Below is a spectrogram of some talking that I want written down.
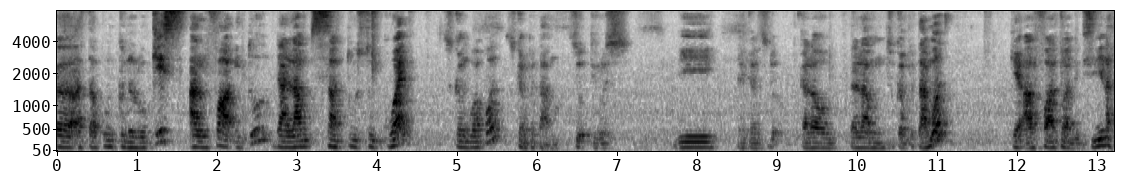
uh, ataupun kena lukis alfa itu dalam satu sukuan. Sukuan berapa? Sukuan pertama, sudut tirus. Di dengan sudut kalau dalam sukuan pertama, okey alfa tu ada di sini lah.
